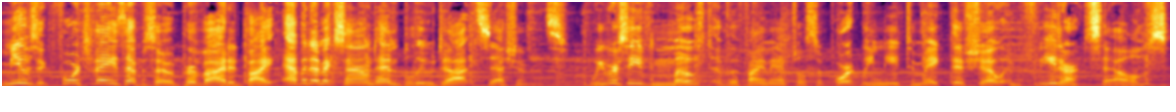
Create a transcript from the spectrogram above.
Music for today's episode provided by Epidemic Sound and Blue Dot Sessions. We receive most of the financial support we need to make this show and feed ourselves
